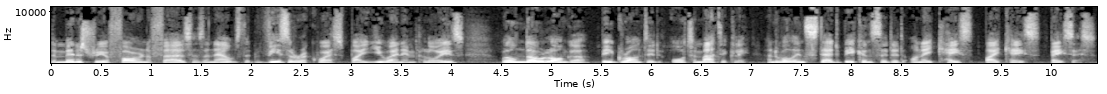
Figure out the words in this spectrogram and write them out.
The Ministry of Foreign Affairs has announced that visa requests by UN employees will no longer be granted automatically and will instead be considered on a case by case basis.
